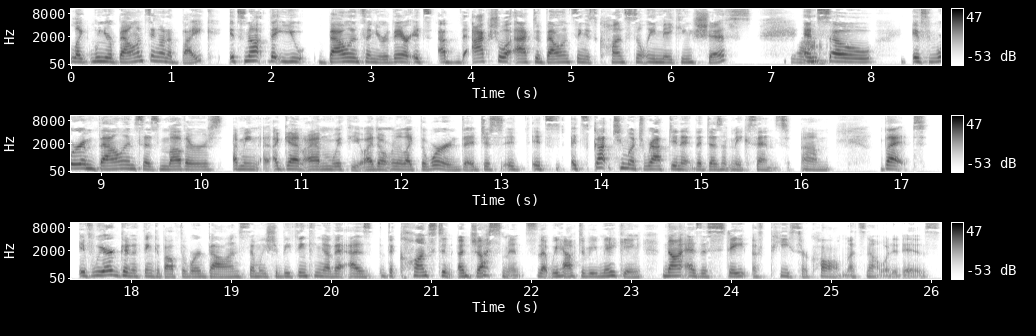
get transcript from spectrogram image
like when you're balancing on a bike, it's not that you balance and you're there. It's a, the actual act of balancing is constantly making shifts. Yeah. And so if we're in balance as mothers, I mean, again, I'm with you. I don't really like the word. It just, it, it's, it's got too much wrapped in it that doesn't make sense. Um, but if we are going to think about the word balance, then we should be thinking of it as the constant adjustments that we have to be making, not as a state of peace or calm. That's not what it is.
